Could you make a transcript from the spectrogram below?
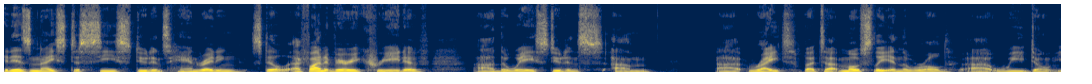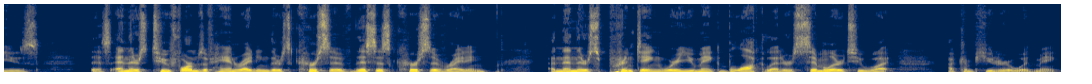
it is nice to see students' handwriting still. I find it very creative, uh, the way students um, uh, write, but uh, mostly in the world, uh, we don't use this. And there's two forms of handwriting there's cursive, this is cursive writing. And then there's printing where you make block letters similar to what a computer would make.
